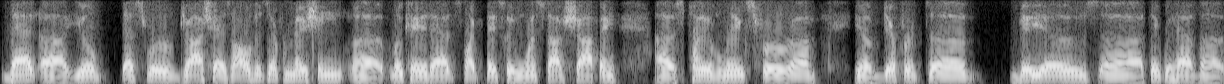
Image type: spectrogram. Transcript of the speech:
That uh, you'll that's where Josh has all of his information uh, located at. It's like basically one-stop shopping. Uh, there's plenty of links for um, you know different uh, videos. Uh, I think we have. Uh,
